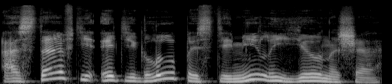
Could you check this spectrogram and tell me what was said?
«Оставьте эти глупости, милый юноша.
